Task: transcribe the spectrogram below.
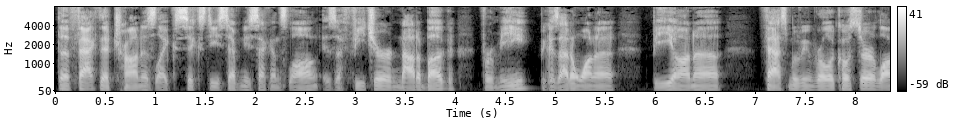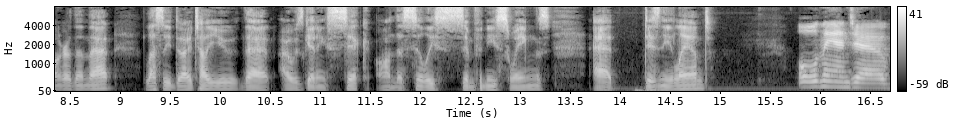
the fact that Tron is like 60, 70 seconds long is a feature, not a bug for me because I don't want to be on a fast moving roller coaster longer than that. Leslie, did I tell you that I was getting sick on the silly symphony swings at Disneyland? Old man Joe.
